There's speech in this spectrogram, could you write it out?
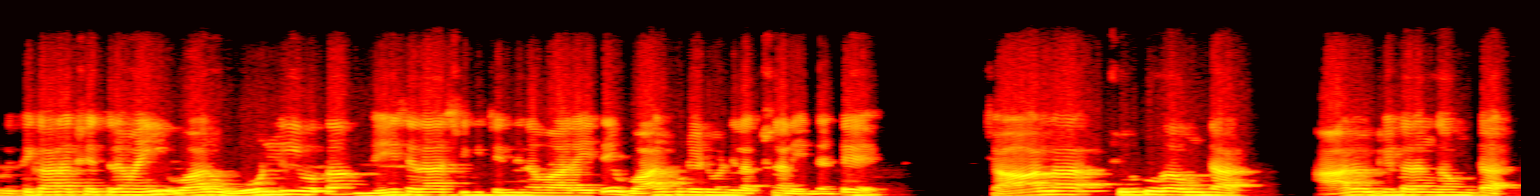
కృతికా నక్షత్రం అయి వారు ఓన్లీ ఒక మేష రాశికి చెందిన వారైతే వారికి ఉండేటువంటి లక్షణాలు ఏంటంటే చాలా చురుకుగా ఉంటారు ఆరోగ్యకరంగా ఉంటారు.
